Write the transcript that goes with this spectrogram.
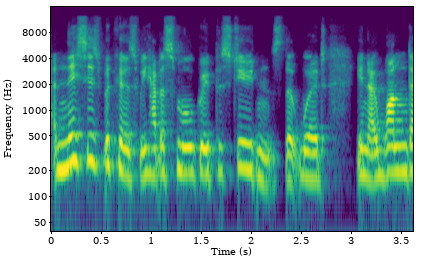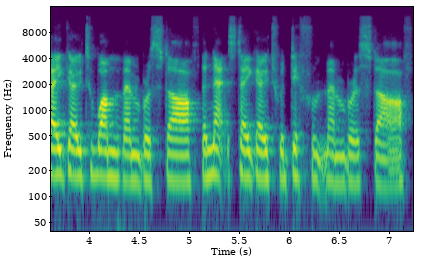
And this is because we had a small group of students that would, you know, one day go to one member of staff, the next day go to a different member of staff,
